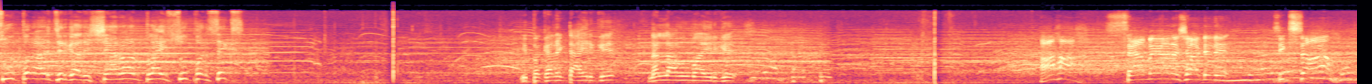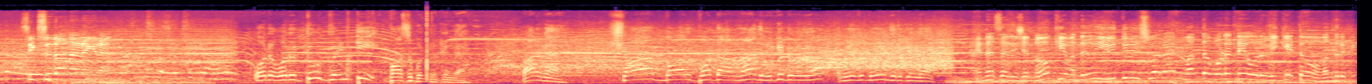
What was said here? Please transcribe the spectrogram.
சூப்பரா அடிச்சிருக்காரு. ஷெரான் பிளை சூப்பர் சிக்ஸ் இப்ப கனெக்ட் ஆயிருக்கு. நல்லாவும் ஆயிருக்கு. ஆஹா செமையான ஷாட் இது. சிக்ஸா சிக்ஸ் தான் நினைக்கிறேன். ஒரு ஒரு டூ டுவெண்ட்டி பாசிபிள் இருக்குங்க. பாருங்க. ஷார்ட் பால் போட்டாருன்னா அது விக்கெட் விழும். விழுந்திருக்குங்க. என்ன சதீஷன் நோக்கி வந்தது யுதீஸ்வரன் வந்த உடனே ஒரு விக்கெட்டும் வந்திருக்கு.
